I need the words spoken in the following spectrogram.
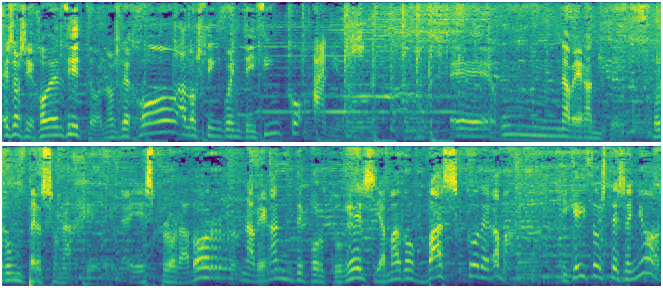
Eso sí, jovencito, nos dejó a los 55 años. Eh, un navegante, todo un personaje, explorador, navegante portugués llamado Vasco de Gama. ¿Y qué hizo este señor?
